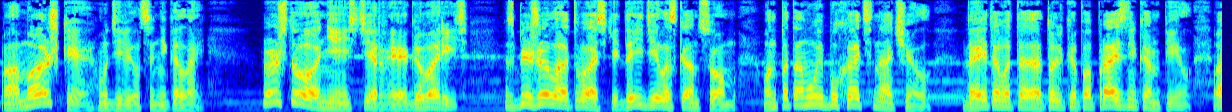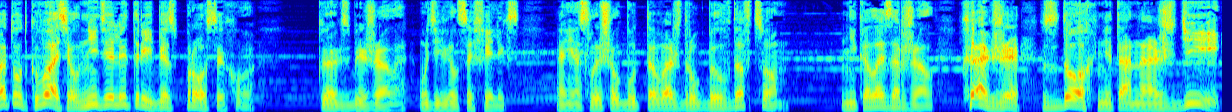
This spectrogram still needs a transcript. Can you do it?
«О Машке?» — удивился Николай. «А что о ней, стервия, говорить? Сбежала от Васьки, да и дело с концом. Он потому и бухать начал. До этого-то только по праздникам пил, а тут квасил недели три без просыху». «Как сбежала?» — удивился Феликс. «А я слышал, будто ваш друг был вдовцом». Николай заржал. «Как же сдохнет она, жди!»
